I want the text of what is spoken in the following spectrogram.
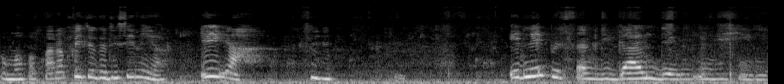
Rumah Papa Rapi juga di sini ya? Iya. Ini bisa digandeng di sini.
